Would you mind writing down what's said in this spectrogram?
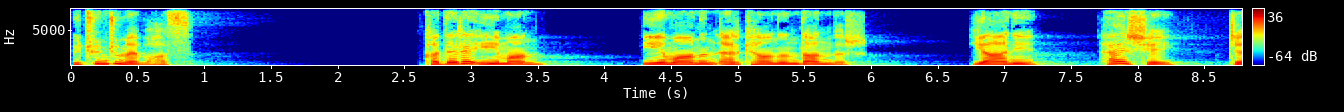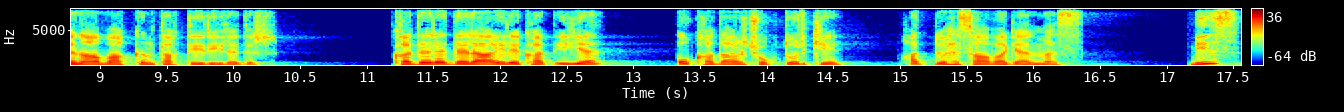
Üçüncü mebhas. Kadere iman, imanın erkanındandır. Yani her şey Cenab-ı Hakk'ın takdiriyledir. Kadere delail-i kat'iye o kadar çoktur ki haddü hesaba gelmez. Biz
